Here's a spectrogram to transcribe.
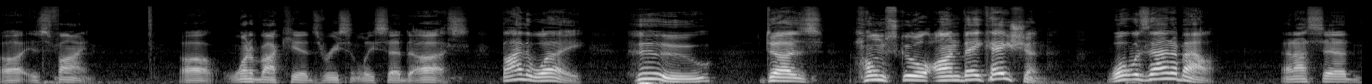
uh, is fine. Uh, one of my kids recently said to us, by the way, who does homeschool on vacation? What was that about? And I said,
